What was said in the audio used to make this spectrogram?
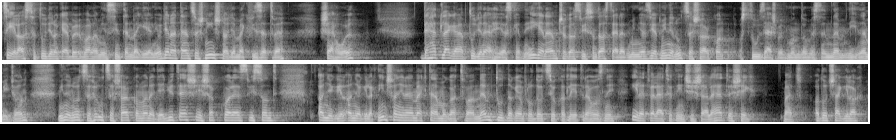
cél az, hogy tudjanak ebből valamilyen szinten megélni. Ugyan a táncos nincs nagyon megfizetve sehol, de hát legalább tudjon elhelyezkedni. Igen, ám csak azt viszont azt eredményezi, hogy minden utcasarkon, azt túlzásban mondom, ez nem, nem, nem így van, minden utca, utcasarkon van egy együttes, és akkor ez viszont anyagilag, anyagilag nincs annyira megtámogatva, nem tudnak olyan produkciókat létrehozni, illetve lehet, hogy nincs is rá lehetőség, mert adottságilag,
